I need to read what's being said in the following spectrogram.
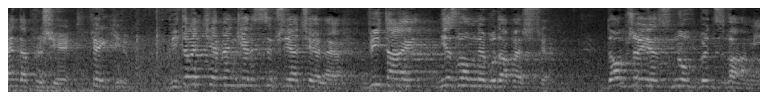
and appreciate. Thank you. Witajcie węgierscy przyjaciele. Witaj niezłomny Budapeszcie. Dobrze jest znów być z wami.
